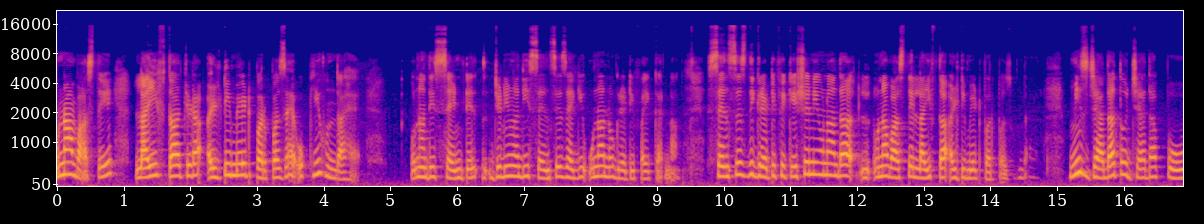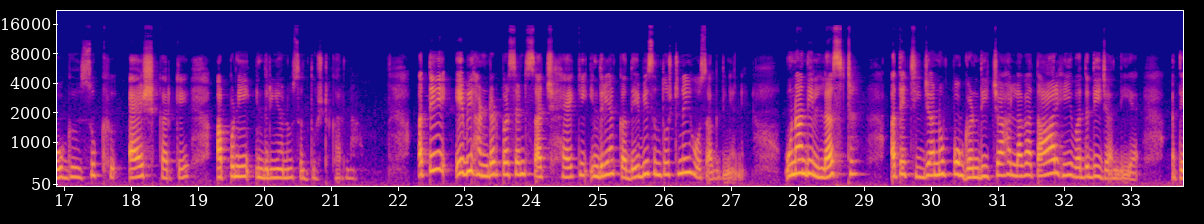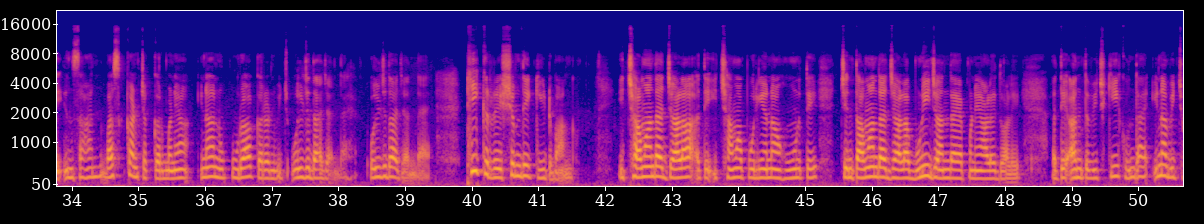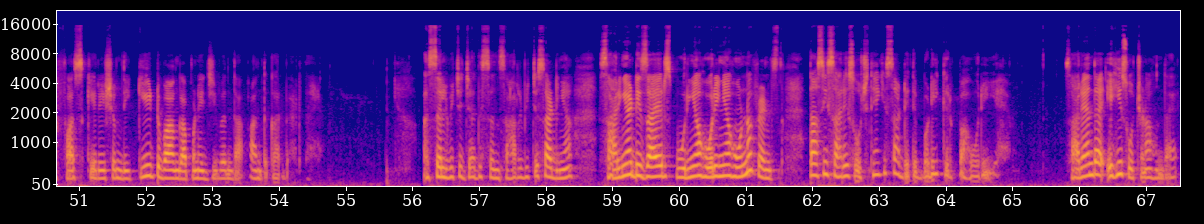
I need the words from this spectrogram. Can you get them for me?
ਉਹਨਾਂ ਵਾਸਤੇ ਲਾਈਫ ਦਾ ਜਿਹੜਾ ਅਲਟੀਮੇਟ ਪਰਪਸ ਹੈ, ਉਹ ਕੀ ਹੁੰਦਾ ਹੈ? ਉਹਨਾਂ ਦੀ ਸੈਂਟ ਜਿਹੜੀ ਉਹਨਾਂ ਦੀ ਸੈਂਸਸ ਹੈਗੀ, ਉਹਨਾਂ ਨੂੰ ਗ੍ਰੈਟੀਫਾਈ ਕਰਨਾ। ਸੈਂਸਸ ਦੀ ਗ੍ਰੈਟੀਫਿਕੇਸ਼ਨ ਹੀ ਉਹਨਾਂ ਦਾ, ਉਹਨਾਂ ਵਾਸਤੇ ਲਾਈਫ ਦਾ ਅਲਟੀਮੇਟ ਪਰਪਸ ਹੁੰਦਾ ਹੈ। ਮੀਨਸ ਜ਼ਿਆਦਾ ਤੋਂ ਜ਼ਿਆਦਾ ਭੋਗ, ਸੁਖ, ਐਸ਼ ਕਰਕੇ ਆਪਣੀ ਇੰਦਰੀਆਂ ਨੂੰ ਸੰਤੁਸ਼ਟ ਕਰਨਾ। ਅਤੇ ਇਹ ਵੀ 100% ਸੱਚ ਹੈ ਕਿ ਇੰਦਰੀਆਂ ਕਦੇ ਵੀ ਸੰਤੁਸ਼ਟ ਨਹੀਂ ਹੋ ਸਕਦੀਆਂ ਨੇ। ਉਹਨਾਂ ਦੀ ਲਸਟ ਅਤੇ ਚੀਜ਼ਾਂ ਨੂੰ ਭੋਗਣ ਦੀ ਚਾਹ ਲਗਾਤਾਰ ਹੀ ਵੱਧਦੀ ਜਾਂਦੀ ਹੈ ਅਤੇ ਇਨਸਾਨ ਬਸ ਘਣ ਚੱਕਰ ਬਣਿਆ ਇਹਨਾਂ ਨੂੰ ਪੂਰਾ ਕਰਨ ਵਿੱਚ ਉਲਝਦਾ ਜਾਂਦਾ ਹੈ, ਉਲਝਦਾ ਜਾਂਦਾ ਹੈ। ਠੀਕ ਰੇਸ਼ਮ ਦੇ ਕੀਟ ਵਾਂਗ। ਇੱਛਾਵਾਂ ਦਾ ਜਾਲਾ ਅਤੇ ਇੱਛਾਵਾਂ ਪੂਰੀਆਂ ਨਾ ਹੋਣ ਤੇ ਚਿੰਤਾਵਾਂ ਦਾ ਜਾਲਾ ਬੁਣੀ ਜਾਂਦਾ ਹੈ ਆਪਣੇ ਆਲੇ ਦੁਆਲੇ ਅਤੇ ਅੰਤ ਵਿੱਚ ਕੀ ਹੁੰਦਾ ਹੈ ਇਹਨਾਂ ਵਿੱਚ ਫਸ ਕੇ ਰੇਸ਼ਮ ਦੀ ਕੀਟ ਵਾਂਗ ਆਪਣੇ ਜੀਵਨ ਦਾ ਅੰਤ ਕਰ ਬੈਠਦਾ ਹੈ। ਅਸਲ ਵਿੱਚ ਜਦ ਸੰਸਾਰ ਵਿੱਚ ਸਾਡੀਆਂ ਸਾਰੀਆਂ ਡਿਜ਼ਾਇਰਸ ਪੂਰੀਆਂ ਹੋ ਰਹੀਆਂ ਹੋਣ ਨਾ ਫਰੈਂਡਸ ਤਾਂ ਅਸੀਂ ਸਾਰੇ ਸੋਚਦੇ ਹਾਂ ਕਿ ਸਾਡੇ ਤੇ ਬੜੀ ਕਿਰਪਾ ਹੋ ਰਹੀ ਹੈ। ਸਾਰਿਆਂ ਦਾ ਇਹੀ ਸੋਚਣਾ ਹੁੰਦਾ ਹੈ।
